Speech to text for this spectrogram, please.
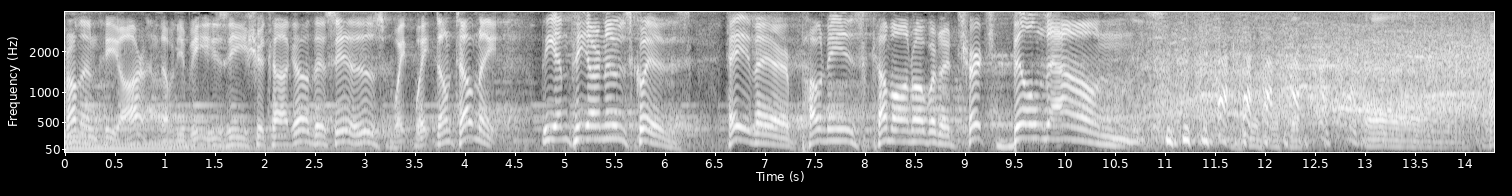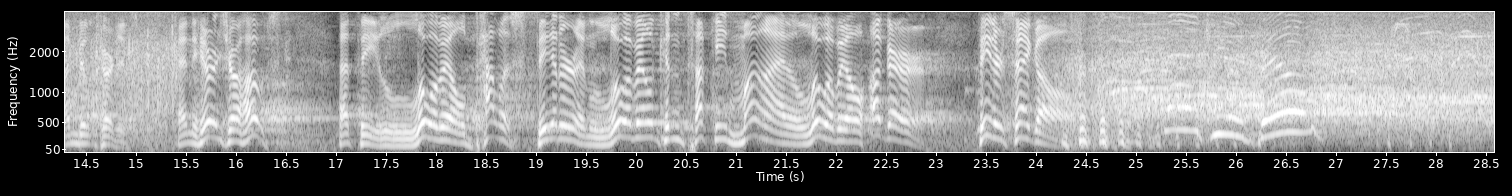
From NPR and WBEZ Chicago, this is Wait, Wait, Don't Tell Me, the NPR News Quiz. Hey there, ponies, come on over to Church Bill Downs. I'm Bill Kurtis, and here's your host at the Louisville Palace Theater in Louisville, Kentucky, my Louisville hugger, Peter Sagal. Thank you, Bill.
